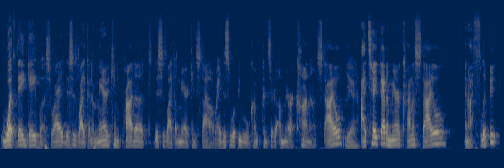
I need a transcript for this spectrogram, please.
what they gave us, right? This is like an American product. This is like American style, right? This is what people will com- consider Americana style. Yeah. I take that Americana style and I flip it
